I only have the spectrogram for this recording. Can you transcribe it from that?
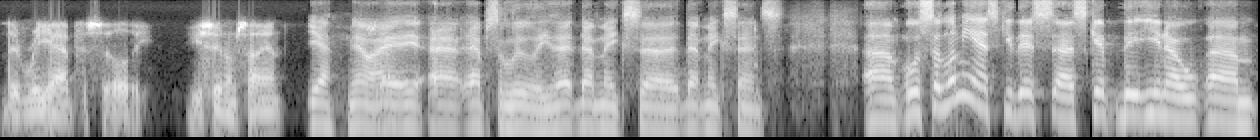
the rehab facility. You see what I'm saying? Yeah, no, I uh, absolutely. That that makes uh, that makes sense. Um, well, so let me ask you this, uh, Skip. The, you know, um,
